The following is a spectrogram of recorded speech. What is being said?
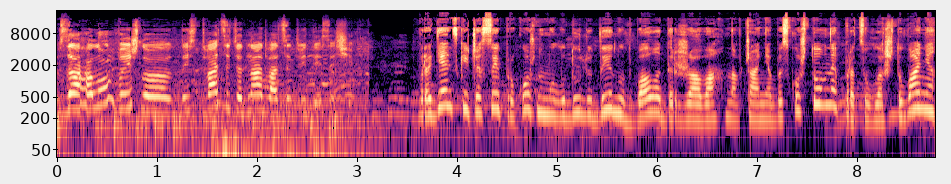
Взагалом вийшло десь 21-22 тисячі. В радянські часи про кожну молоду людину дбала держава. Навчання безкоштовне, працевлаштування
